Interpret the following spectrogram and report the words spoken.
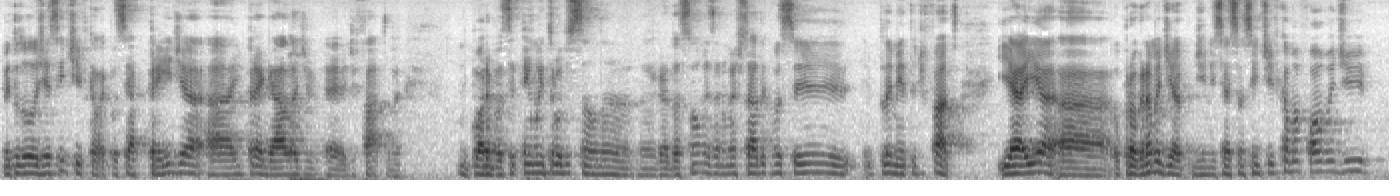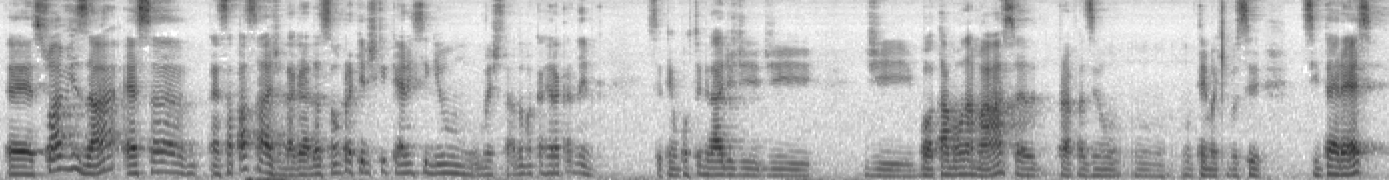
metodologia científica, lá que você aprende a, a empregá-la de, é, de fato. Né? Embora você tenha uma introdução na, na, graduação, mas é no mestrado que você implementa de fato. E aí a, a, o programa de, de, iniciação científica é uma forma de é, suavizar essa, essa passagem da graduação para aqueles que querem seguir um, um mestrado ou uma carreira acadêmica. Você tem a oportunidade de, de, de botar a mão na massa para fazer um, um, um, tema que você se interesse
